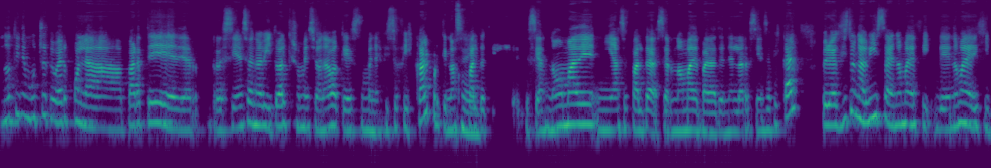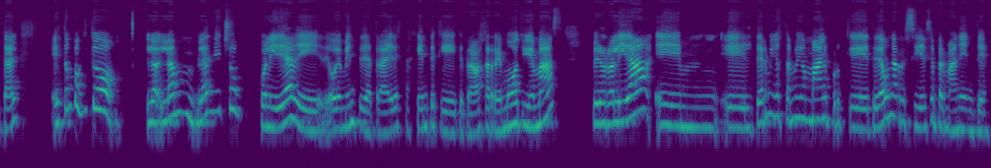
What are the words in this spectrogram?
no tiene mucho que ver con la parte de residencia no habitual que yo mencionaba, que es un beneficio fiscal, porque no hace falta que que seas nómade, ni hace falta ser nómade para tener la residencia fiscal, pero existe una visa de nómade, de nómade digital. Está un poquito, lo, han, hecho con la idea de, obviamente, de atraer a esta gente que, que trabaja remoto y demás, pero en realidad em, el término está medio mal porque te da una residencia permanente.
